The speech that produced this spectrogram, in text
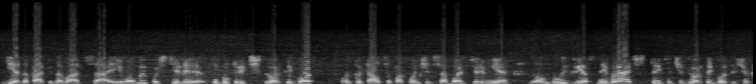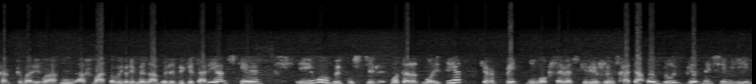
деда папиного отца. И его выпустили. Это был 1934 год. Он пытался покончить с собой в тюрьме. Он был известный врач. 1934 год еще, как говорила Ахматова, времена были вегетарианские. И его выпустили. Вот этот мой дед терпеть не мог советский режим, хотя он был из бедной семьи.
